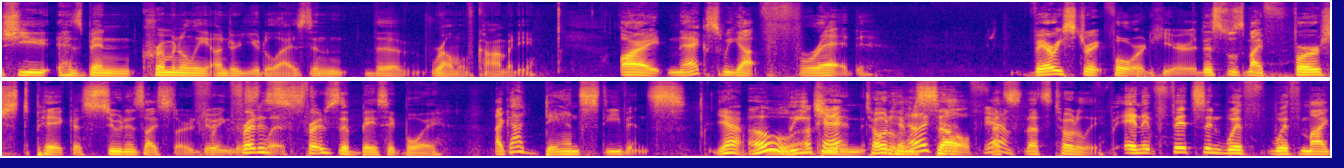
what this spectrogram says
she has been criminally underutilized in the realm of comedy. All right, next we got Fred. Very straightforward here. This was my first pick as soon as I started doing this Fred is list. Fred is a basic boy. I got Dan Stevens, Yeah. Oh, okay. Legion Totally. I like that. himself. Yeah. That's that's totally. and it fits in with with my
